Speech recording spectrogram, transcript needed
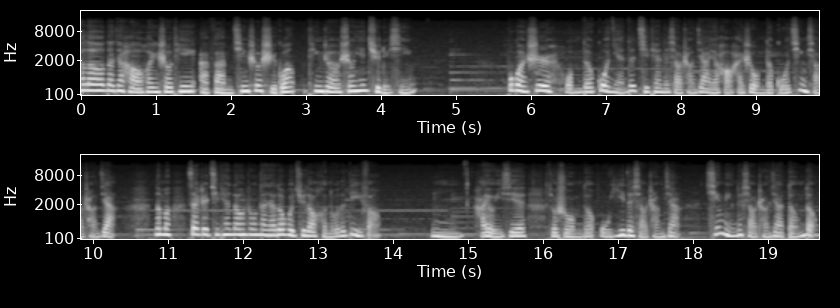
Hello，大家好，欢迎收听 FM 轻奢时光，听着声音去旅行。不管是我们的过年的七天的小长假也好，还是我们的国庆小长假，那么在这七天当中，大家都会去到很多的地方。嗯，还有一些就是我们的五一的小长假、清明的小长假等等。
